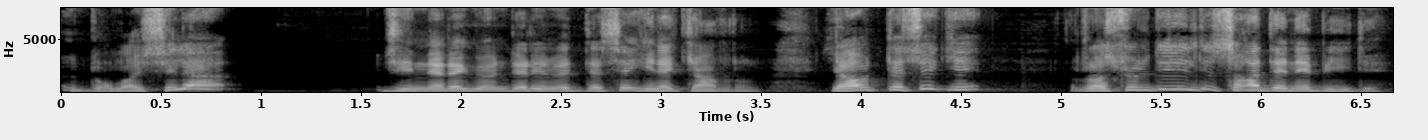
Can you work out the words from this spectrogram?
E, Dolayısıyla cinlere gönderilmedi dese yine kafir olur. Yahut dese ki Resul değildi, sade nebiydi.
